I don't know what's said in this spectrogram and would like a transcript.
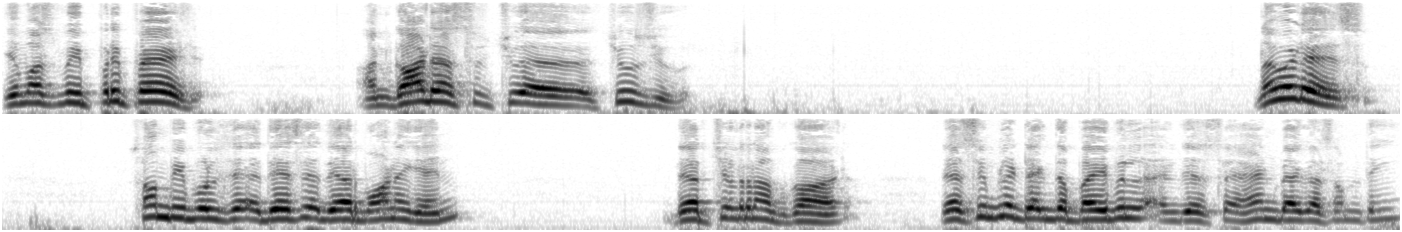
You must be prepared. And God has to cho uh, choose you. Nowadays, some people say, they say they are born again. They are children of God. They simply take the Bible and just a handbag or something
